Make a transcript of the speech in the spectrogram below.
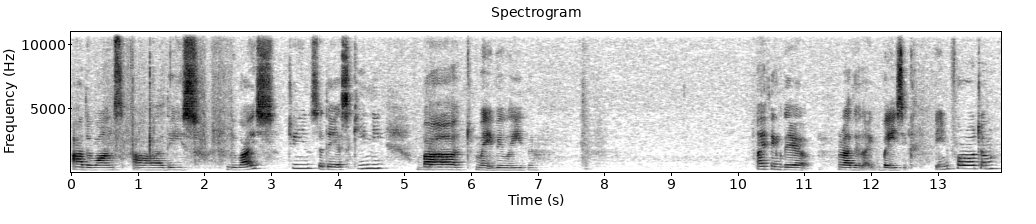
Other ones are these Levi's jeans. They are skinny, but maybe with... I think they're rather like basic thin for autumn.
